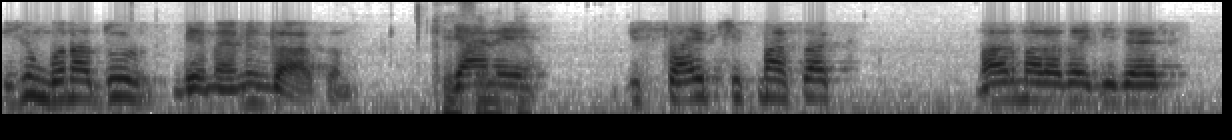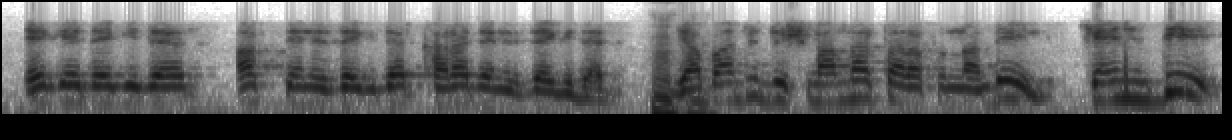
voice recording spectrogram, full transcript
bizim buna dur dememiz lazım. Kesinlikle. Yani biz sahip çıkmazsak Marmara'da gider, Ege'de gider, Akdeniz'de gider, Karadeniz'de gider. Hı hı. Yabancı düşmanlar tarafından değil, kendi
